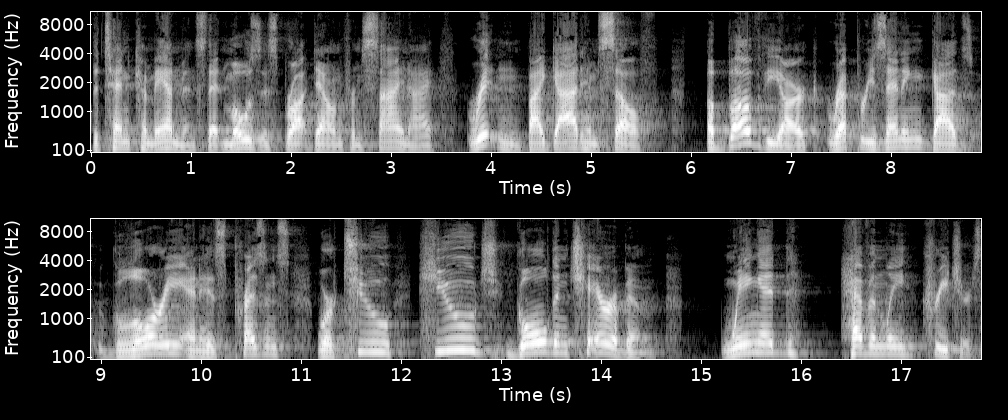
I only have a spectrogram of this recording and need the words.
the Ten Commandments that Moses brought down from Sinai, written by God Himself. Above the ark, representing God's glory and His presence, were two huge golden cherubim, winged heavenly creatures.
